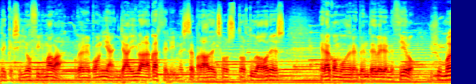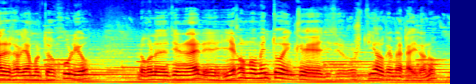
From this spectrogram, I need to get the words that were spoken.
de que si yo firmaba lo que me ponían ya iba a la cárcel y me separaba de esos torturadores, era como de repente ver el cielo. Su madre se había muerto en julio, luego le detienen a él y llega un momento en que dice, hostia, lo que me ha caído, ¿no?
